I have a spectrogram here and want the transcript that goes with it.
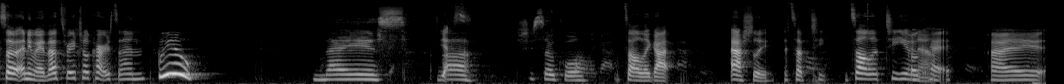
So anyway, that's Rachel Carson. Woo! Nice. Yes. Ah, she's so cool. That's all I got. Ashley, it's up to it's all up to you now. Okay. I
